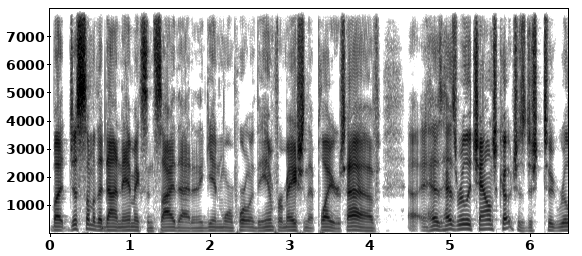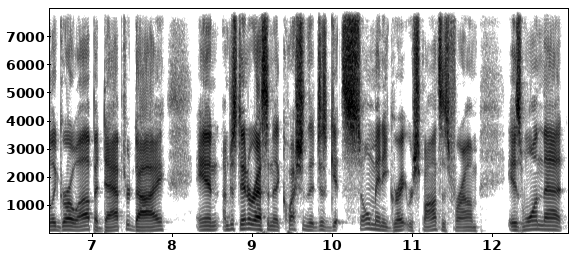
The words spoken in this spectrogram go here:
But just some of the dynamics inside that, and again, more importantly, the information that players have, uh, has has really challenged coaches just to really grow up, adapt or die. And I'm just interested in a question that just gets so many great responses from is one that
